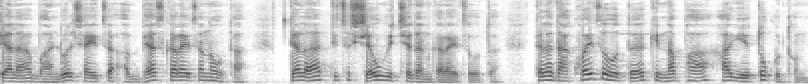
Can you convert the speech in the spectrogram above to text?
त्याला भांडवलशाहीचा अभ्यास करायचा नव्हता. त्याला तिचं शवविच्छेदन करायचं होतं. त्याला दाखवायचं होतं की नफा हा येतो कुठून?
